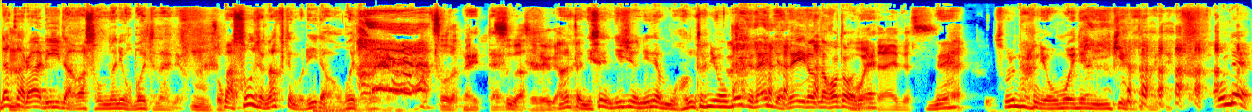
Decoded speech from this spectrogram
だからリーダーはそんなに覚えてないのよ。うん。まあそうじゃなくてもリーダーは覚えてない。そうだねすぐ忘れるからあなた2022年も本当に覚えてないんだよね、いろんなことをね。覚えてないです。ね。それなのに思い出に生きるとか言って。ほんで、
